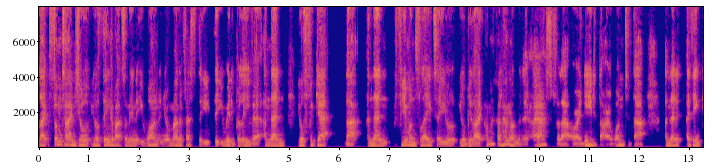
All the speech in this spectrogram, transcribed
Like sometimes you'll you'll think about something that you want and you'll manifest that you that you really believe it, and then you'll forget that and then a few months later you'll you'll be like oh my god hang on a minute i asked for that or i needed that or i wanted that and then i think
